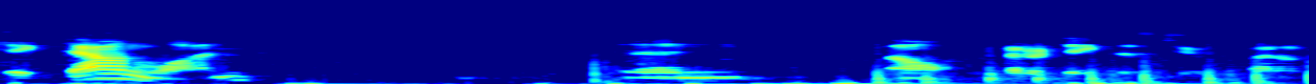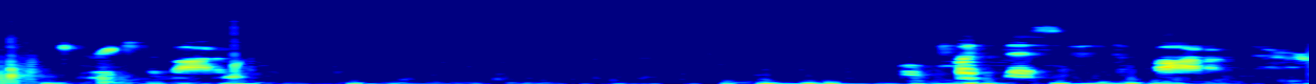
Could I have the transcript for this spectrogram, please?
dig down one, and then, oh, better dig this too. I don't reach the bottom. We'll put this at the bottom there.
